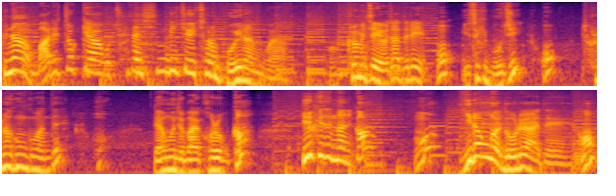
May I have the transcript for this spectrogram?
그냥 말이 적게 하고 최대한 신비주의처럼 보이라는 거야 어? 그럼 이제 여자들이 어? 이 새끼 뭐지? 어? 졸라 궁금한데? 어? 내가 먼저 말 걸어볼까? 이렇게 된다니까? 어? 이런 걸 노려야 돼 어?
